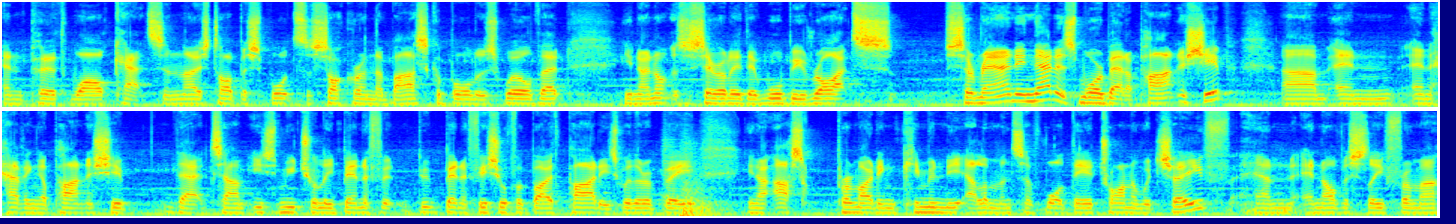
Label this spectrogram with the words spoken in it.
and Perth Wildcats and those type of sports the soccer and the basketball as well that you know not necessarily there will be rights surrounding that. It's more about a partnership um, and and having a partnership that um, is mutually benefit beneficial for both parties, whether it be you know us promoting community elements of what they're trying to achieve, and and obviously from a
